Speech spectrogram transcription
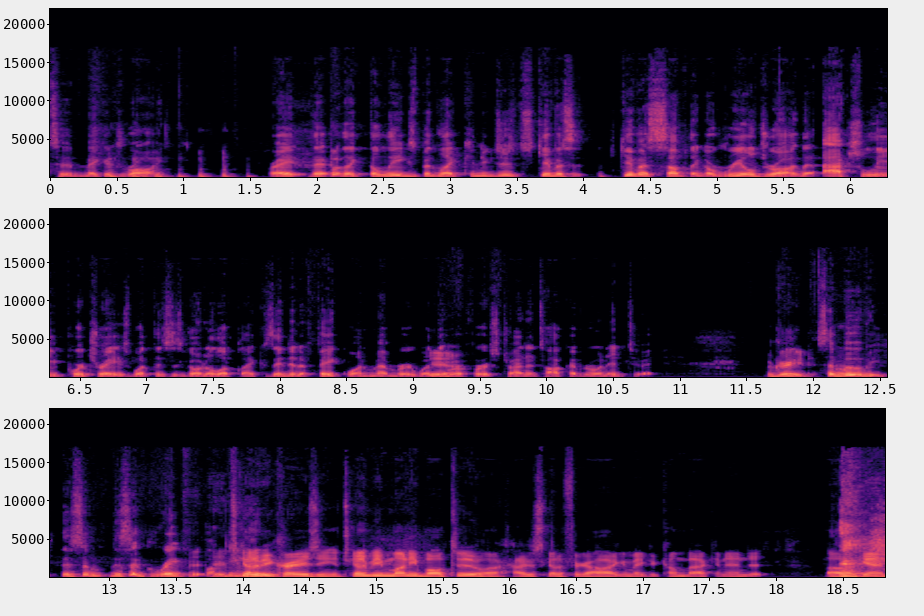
to make a drawing, right? That, But- like the league's been like, "Can you just give us give us something, a real drawing that actually portrays what this is going to look like?" Because they did a fake one, remember, when they were first trying to talk everyone into it. Agreed. It's a movie. This is a, this is a great. Fucking It's going to be crazy. It's going to be Moneyball too. I I just got to figure out how I can make a comeback and end it uh, again,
